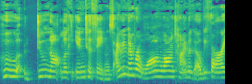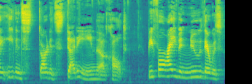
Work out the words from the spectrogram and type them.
who do not look into things. I remember a long, long time ago, before I even started studying the occult, before I even knew there was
